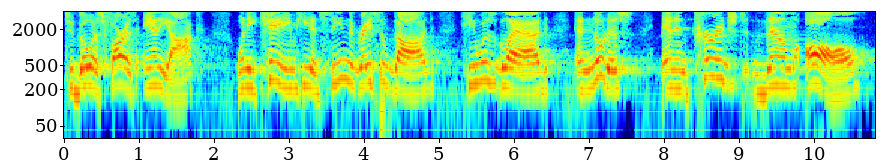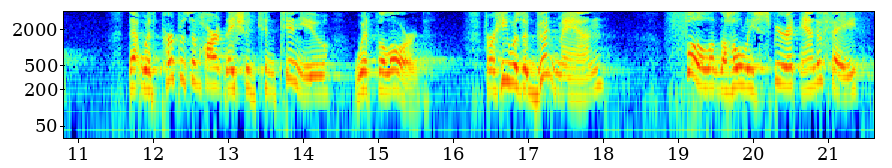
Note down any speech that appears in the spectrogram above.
to go as far as Antioch. When he came, he had seen the grace of God. He was glad, and notice, and encouraged them all that with purpose of heart they should continue with the Lord. For he was a good man, full of the Holy Spirit and of faith,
